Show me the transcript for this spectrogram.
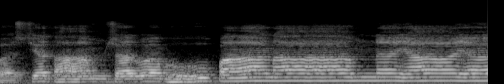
पश्यतां सर्वभूपानां नयायद्भृतोदम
